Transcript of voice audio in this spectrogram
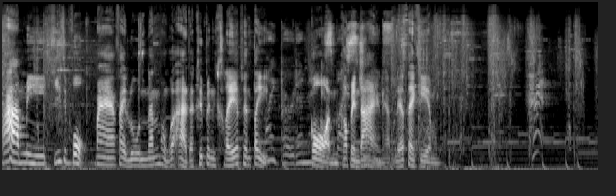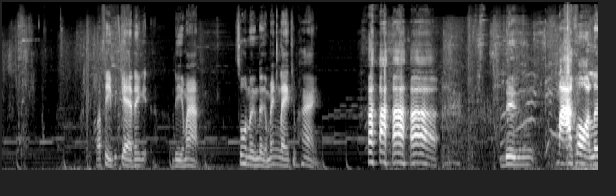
ถ้ามี 26 มาใส่รูนนั้นผมก็อาจจะขึ้นเป็นเคลฟเซนติ my burden ก่อน is my ก็เป็นได้ strength. นะครับ แล้วแต่เกมปกติพี่แกได้ ดีมาก สู้หนึ่งหนึ่งแม่งแรงชิบหายดึงมาก่อนเล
